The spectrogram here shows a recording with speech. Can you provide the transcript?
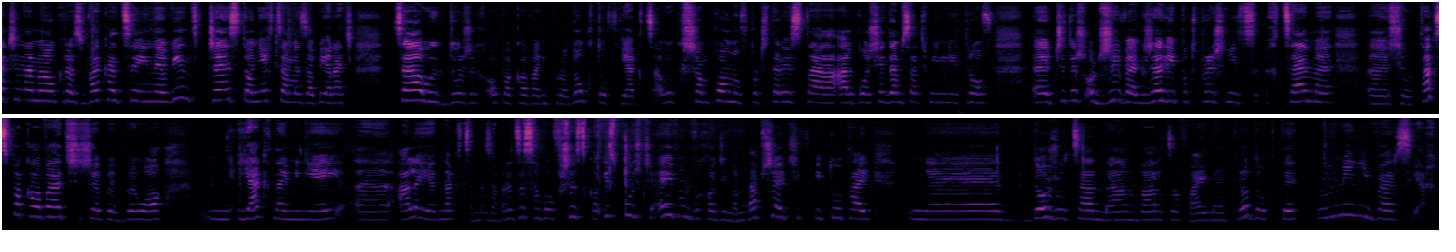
Zaczynamy okres wakacyjny, więc często nie chcemy zabierać całych dużych opakowań produktów, jak całych szamponów po 400 albo 700 ml, e, czy też odżywek, żeli pod prysznic. Chcemy e, się tak spakować, żeby było mm, jak najmniej, e, ale jednak chcemy zabrać ze sobą wszystko. I spójrzcie, Avon wychodzi nam naprzeciw i tutaj dorzuca nam bardzo fajne produkty w mini wersjach.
